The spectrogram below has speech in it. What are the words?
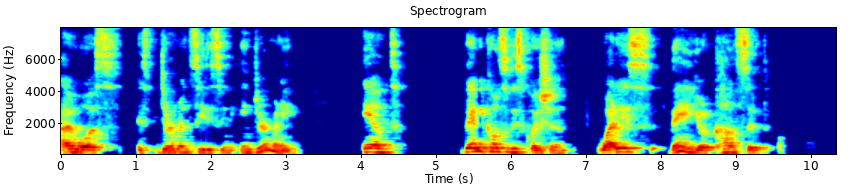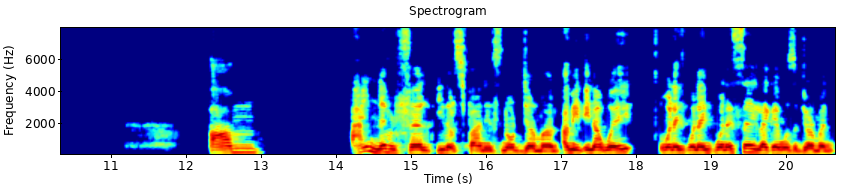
I was German citizen in Germany, and then it comes to this question: what is then your concept of um i never felt either spanish nor german. I mean in a way when i when i when i say like i was a german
